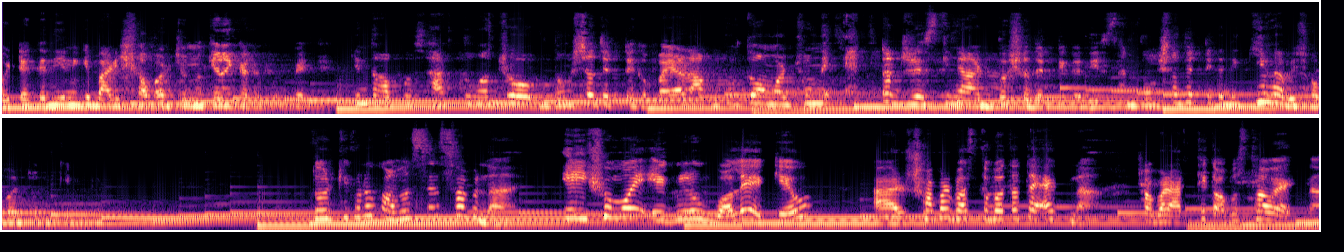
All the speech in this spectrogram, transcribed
ওই টাকা দিয়ে নাকি বাড়ির সবার জন্য কেনাকাটা করবে। কিন্তু আব্বু, স্যার তো মাত্র দশ হাজার টাকা পায়, আর আব্বু তো আমার জন্য একটা ড্রেস কিনে আট, দশ হাজার টাকা দিয়ে। স্যার, দশ হাজার টাকা দিয়ে কীভাবে সবার জন্য কিনবে? তোর কি কোনো কমন সেন্স হবে না? এই সময় এগুলো বলে কেউ, আর সবার বাস্তবতা তো এক না, সবার আর্থিক অবস্থাও এক না।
